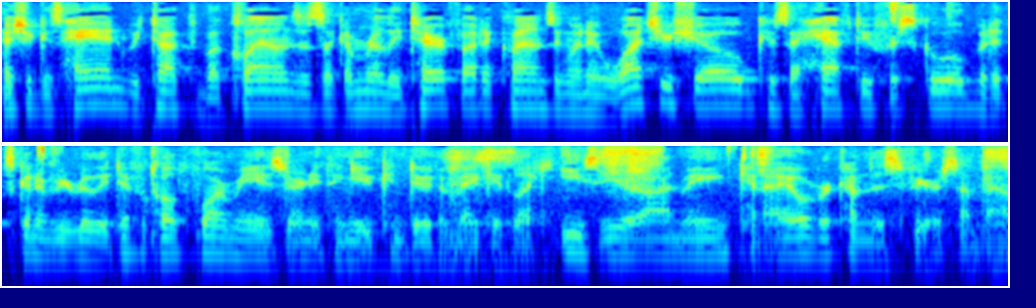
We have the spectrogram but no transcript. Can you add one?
I shook his hand. We talked about clowns. It's like I'm really terrified of clowns. I'm going to watch your show because I have to for school, but it's going to be really difficult for me. Is there anything you can do to make it like easier on me? Can I overcome this fear somehow?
